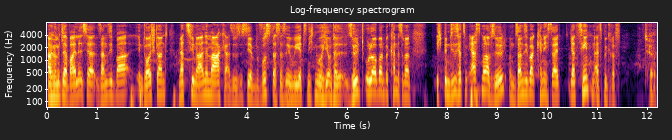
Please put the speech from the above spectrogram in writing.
Aber mittlerweile ist ja Sansibar in Deutschland national eine Marke. Also das ist dir bewusst, dass das irgendwie jetzt nicht nur hier unter Sylt-Urlaubern bekannt ist, sondern ich bin dieses Jahr zum ersten Mal auf Sylt und Sansibar kenne ich seit Jahrzehnten als Begriff. Tja.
